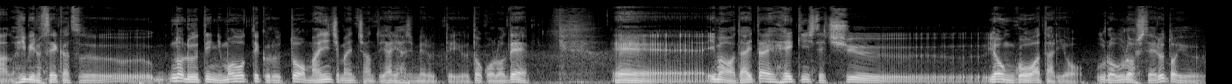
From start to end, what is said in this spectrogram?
あの、日々の生活のルーティンに戻ってくると、毎日毎日ちゃんとやり始めるっていうところで、えー、今はだいたい平均して週4、5あたりをうろうろしているという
